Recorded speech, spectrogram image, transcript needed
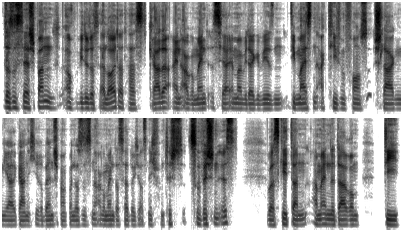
Das ist sehr spannend, auch wie du das erläutert hast. Gerade ein Argument ist ja immer wieder gewesen, die meisten aktiven Fonds schlagen ja gar nicht ihre Benchmark. Und das ist ein Argument, das ja durchaus nicht vom Tisch zu wischen ist. Aber es geht dann am Ende darum, die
